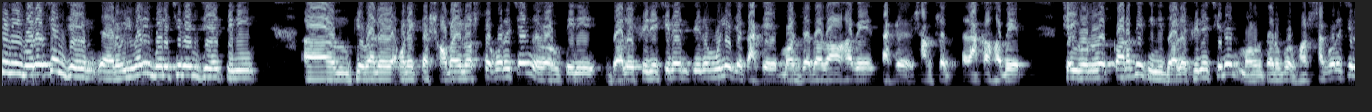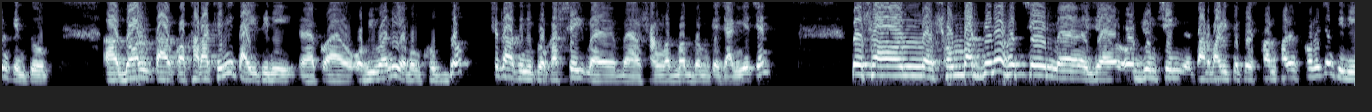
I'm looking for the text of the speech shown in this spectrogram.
তিনি বলেছেন যে রবিবারই বলেছিলেন যে তিনি কি বলে, অনেকটা সময় নষ্ট করেছেন এবং তিনি দলে ফিরেছিলেন তৃণমূলে যে তাকে মর্যাদা দেওয়া হবে, তাকে সাংসদ রাখা হবে। সেই অনুরোধ করাতেই তিনি দলে ফিরেছিলেন, মমতার উপর ভরসা করেছিলেন, কিন্তু দল তার কথা রাখেনি, তাই তিনি অভিমানী এবং ক্ষুব্ধ। সেটা তিনি প্রকাশ্যেই সংবাদ মাধ্যমকে জানিয়েছেন। তো সোমবার দিনে হচ্ছে অর্জুন সিং তার বাড়িতে প্রেস কনফারেন্স করেছেন। তিনি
